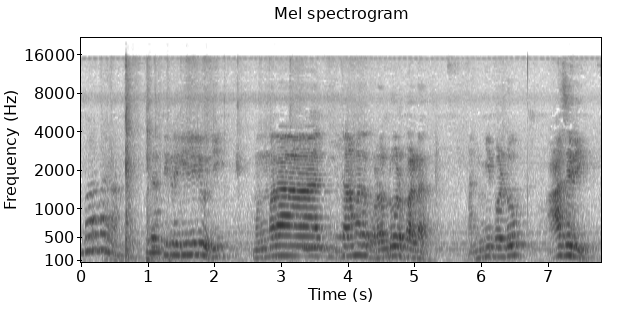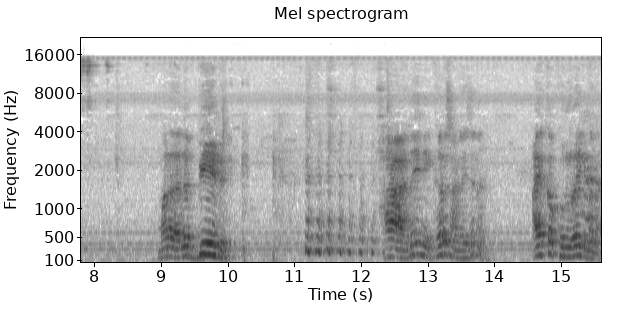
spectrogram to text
बरोबर आहे. तर तिकडे गेलेली होती. मग मला कामाचा थोडा लोड पडला. आणि मी पडलो आजारी. मला झालं बेंड. हा नाही नाही खरं सांगायचं ना. ऐका खुनू राहील मला.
